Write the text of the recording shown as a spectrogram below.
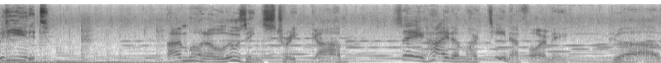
We did it. I'm on a losing streak, Gob. Say hi to Martina for me, Gob.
